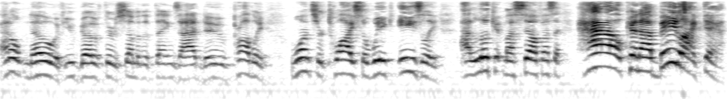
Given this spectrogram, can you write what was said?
I don't know if you go through some of the things I do, probably once or twice a week easily. I look at myself, and I say, How can I be like that?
